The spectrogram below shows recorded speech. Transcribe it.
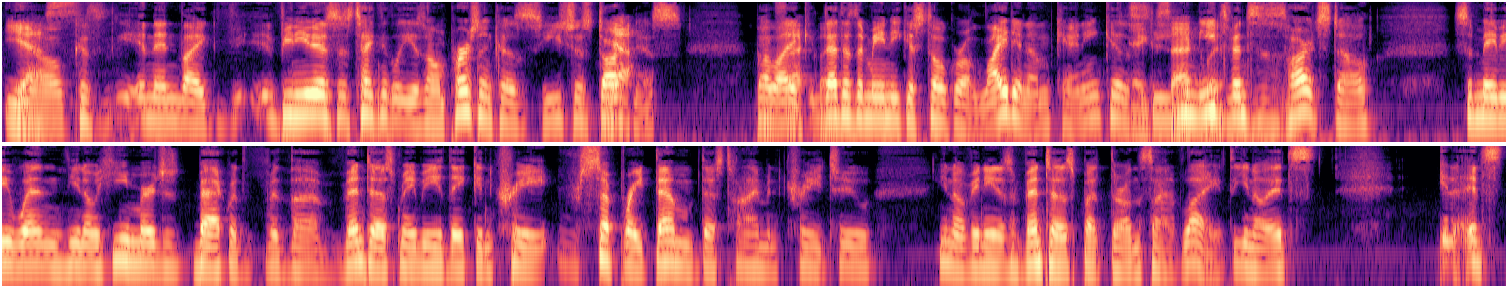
You Yes. know, because and then like V- Vanitas is technically his own person because he's just Yeah. darkness. But like that doesn't mean he can still grow light in him, can he? Because he, Exactly. needs Ventus's heart still. So maybe when you know he merges back with with uh, Ventus, maybe they can create separate them this time and create two, you know, Vanitas and Ventus, but they're on the side of light. You know, it's it, it's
